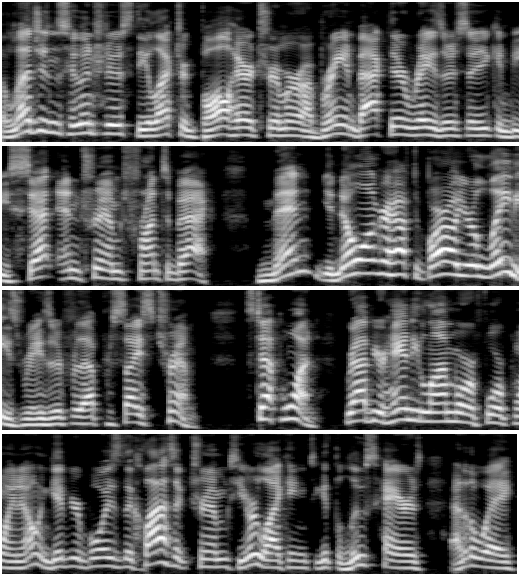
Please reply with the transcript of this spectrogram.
The legends who introduced the electric ball hair trimmer are bringing back their razors so you can be set and trimmed front to back. Men, you no longer have to borrow your lady's razor for that precise trim. Step one, grab your handy lawnmower 4.0 and give your boys the classic trim to your liking to get the loose hairs out of the way,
